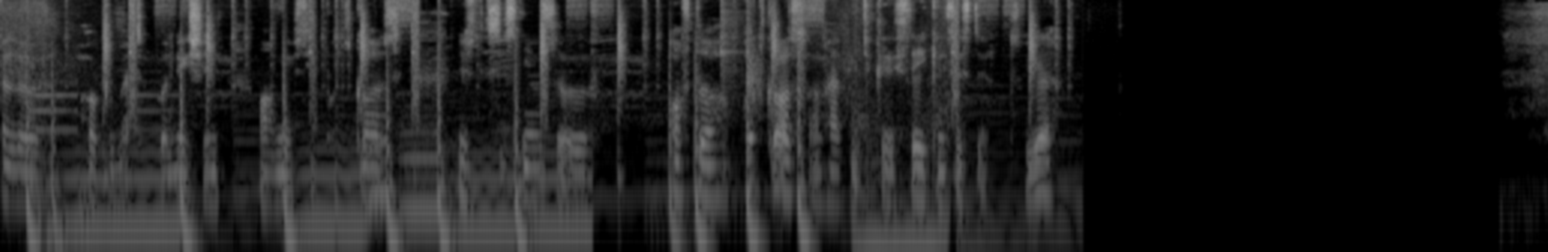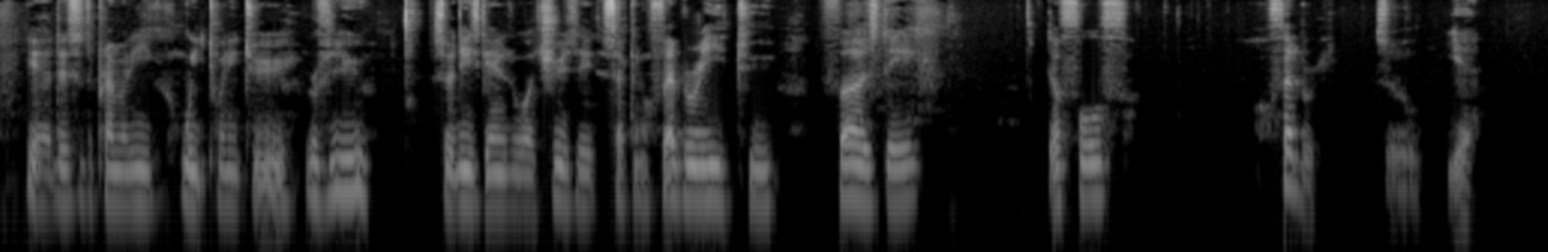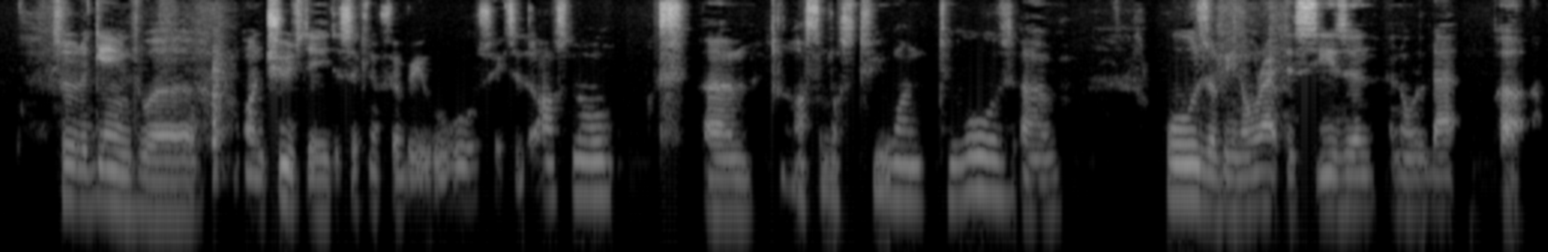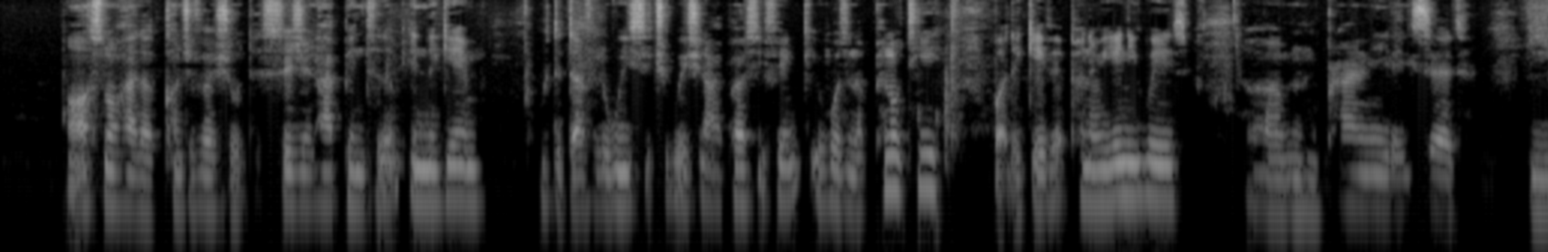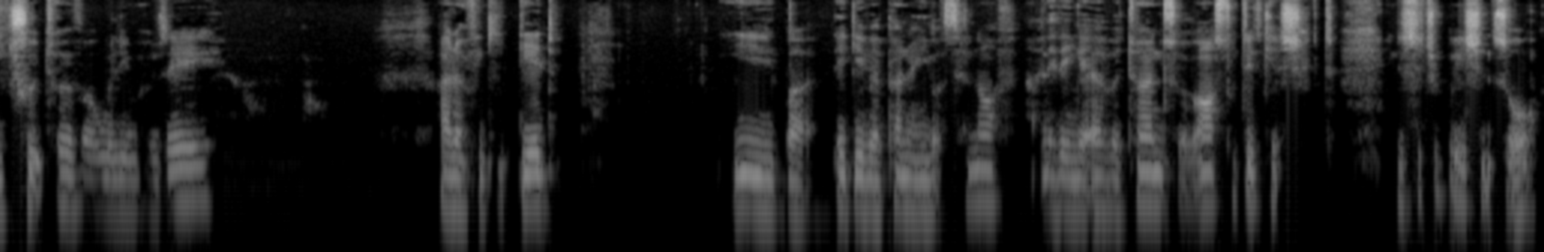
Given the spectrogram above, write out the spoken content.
Hello, welcome back to Nation Army FC podcast. This is the 16th episode of the podcast. I'm happy to stay consistent. So, yeah. Yeah, this is the Premier League Week 22 review. So, these games were Tuesday, the 2nd of February, to Thursday, the 4th of February. So, yeah. So the games were on Tuesday, the 2nd of February, Wolves hated Arsenal. Um, Arsenal lost 2 1 to Wolves. Um, Wolves have been alright this season and all of that, but Arsenal had a controversial decision happen to them in the game with the David Luiz situation. I personally think it wasn't a penalty, but they gave it a penalty anyways. Um, apparently, they said he tripped over Willian José I don't think he did. He, but they gave a penalty he got sent off, and they didn't get overturned. So Arsenal did get shipped in this situation. So,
